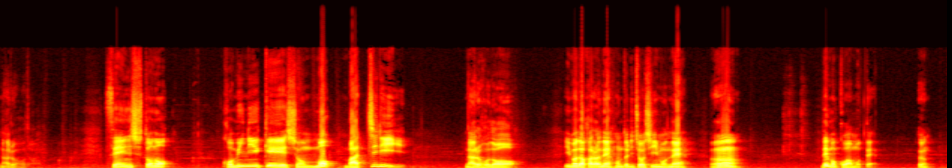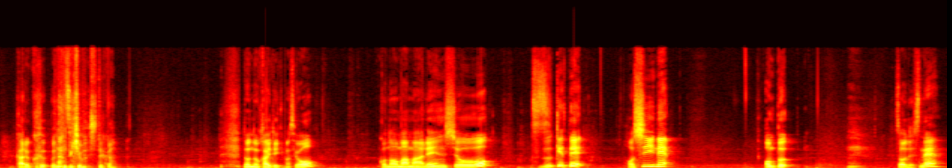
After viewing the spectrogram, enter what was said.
なるほど。選手とのコミュニケーションもバッチリ。なるほど。今だからね、本当に調子いいもんね。うん。でもこわもて。うん。軽くうなずきましたが。どんどん書いていきますよ。このまま連勝を続けてほしいね。音符。うんそうですね。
